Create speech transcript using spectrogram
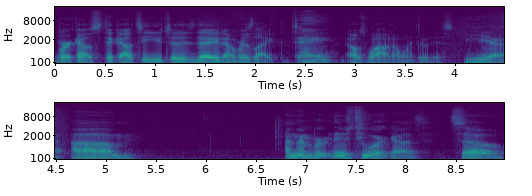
workouts stick out to you to this day? That was like, dang, that was wild. I went through this. Yeah. Um, I remember there was two workouts. So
